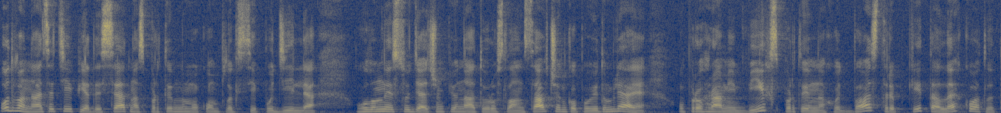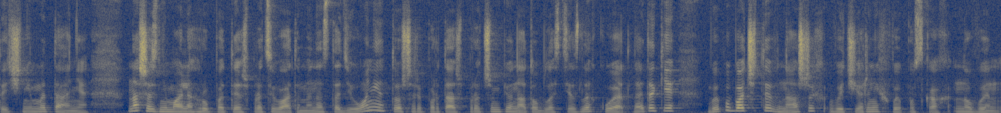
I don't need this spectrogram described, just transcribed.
о 12.50 на спортивному комплексі Поділля. Головний суддя чемпіонату Руслан Савченко повідомляє, у програмі біг, спортивна ходьба, стрибки та легкоатлетичні метання. Наша знімальна група теж працюватиме на стадіоні, тож репортаж про чемпіонат області з легкої атлетики ви побачите в наших вечірніх випусках новин.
